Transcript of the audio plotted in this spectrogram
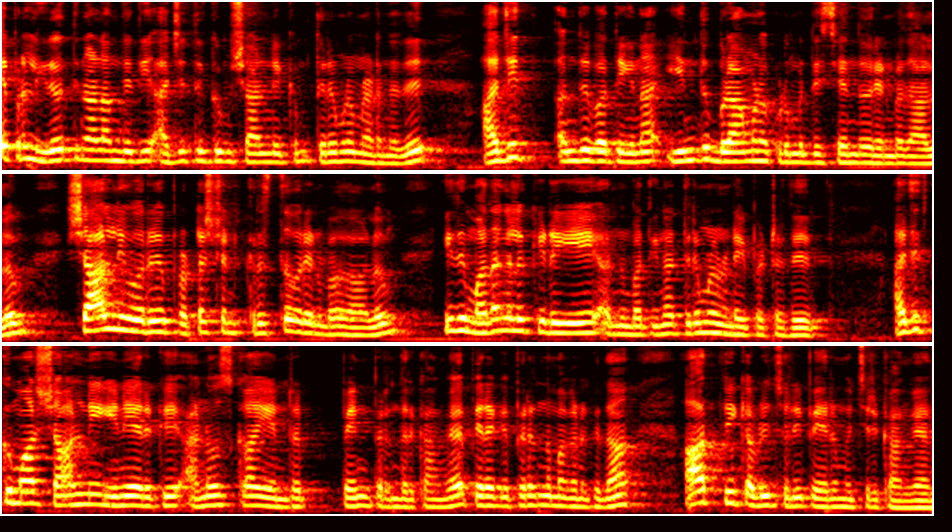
ஏப்ரல் இருபத்தி நாலாம் தேதி அஜித்துக்கும் ஷாலினிக்கும் திருமணம் நடந்தது. அஜித் வந்து பார்த்தீங்கன்னா இந்து பிராமண குடும்பத்தை சேர்ந்தவர் என்பதாலும் ஷாலினி ஒரு ப்ரொட்டஸ்டன்ட் கிறிஸ்தவர் என்பதாலும் இது மதங்களுக்கு இடையே வந்து பார்த்தீங்கன்னா திருமணம் நடைபெற்றது. அஜித்குமார் ஷாலினி இணையருக்கு அனோஸ்கா என்ற பெண் பிறந்திருக்காங்க. பிறகு பிறந்த மகனுக்கு தான் ஆத்விக் அப்படின்னு சொல்லி பெயரும் வச்சிருக்காங்க.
